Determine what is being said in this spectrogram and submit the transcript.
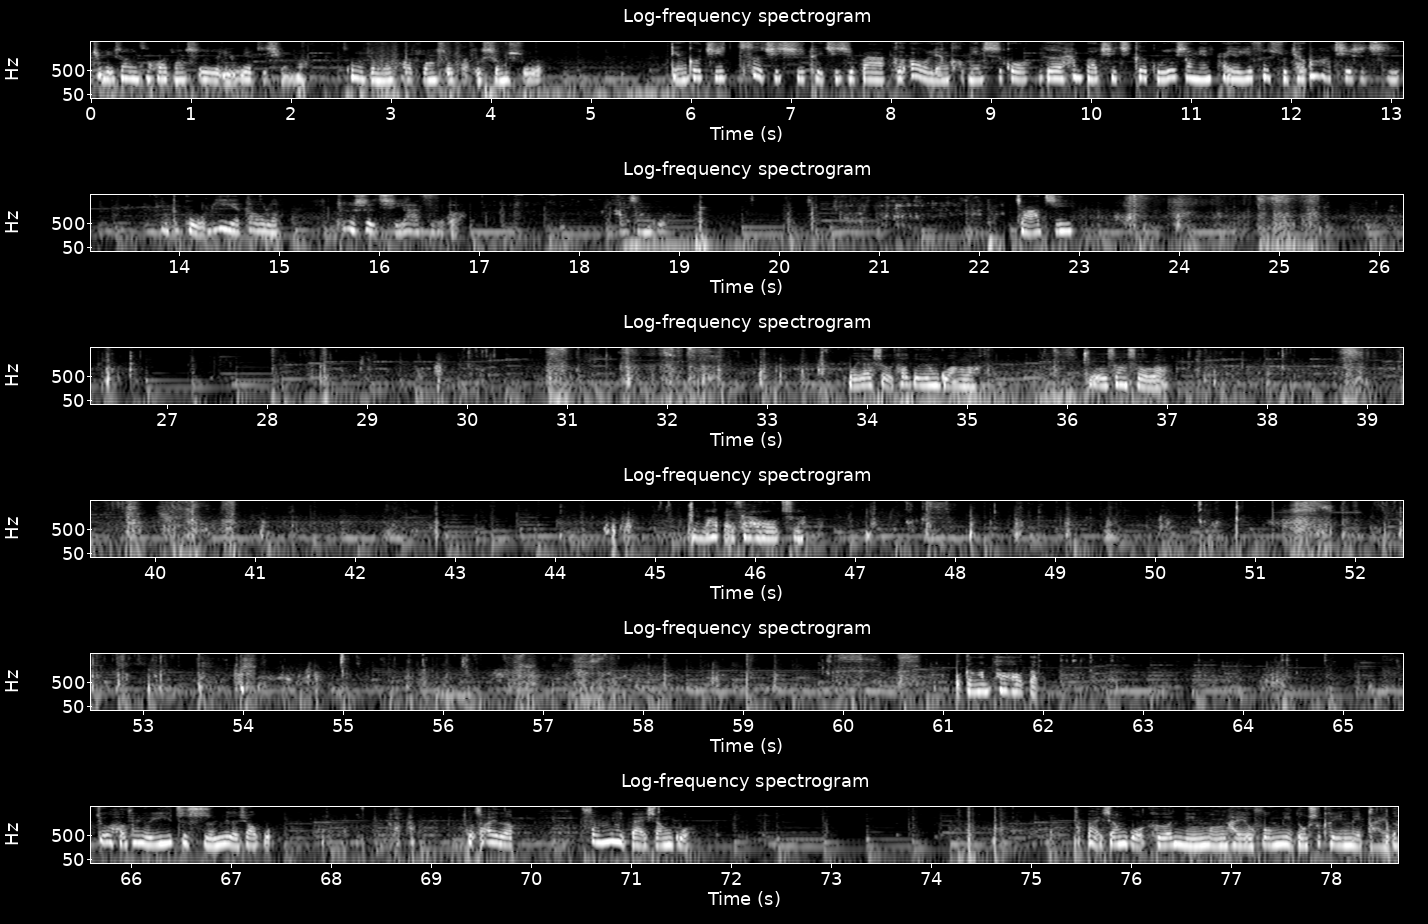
距离上一次化妆是一个月之前了，这么久没化妆，手法都生疏了。点个鸡翅七七，腿七七八，个奥尔良口面吃过，一个汉堡七七，个骨肉相连，还有一份薯条刚好七十七。我的果蜜也到了，这个是奇亚籽的百香果，炸鸡。我要手套都用光了，只有上手了。卷辣白菜好好吃。我刚刚泡好的。这个好像有抑制食欲的效果。我爱的蜂蜜百香果，百香果和柠檬还有蜂蜜都是可以美白的。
